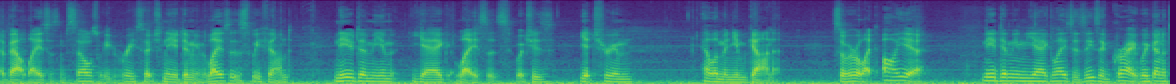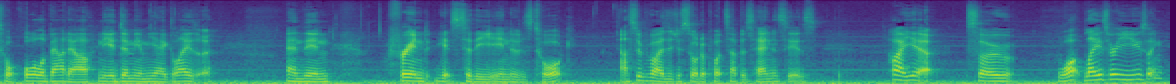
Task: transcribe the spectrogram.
about lasers themselves. We researched neodymium lasers. We found neodymium YAG lasers, which is yttrium aluminium garnet. So we were like, oh yeah, neodymium YAG lasers, these are great. We're going to talk all about our neodymium YAG laser. And then friend gets to the end of his talk our supervisor just sort of puts up his hand and says, Hi, yeah, so what laser are you using?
